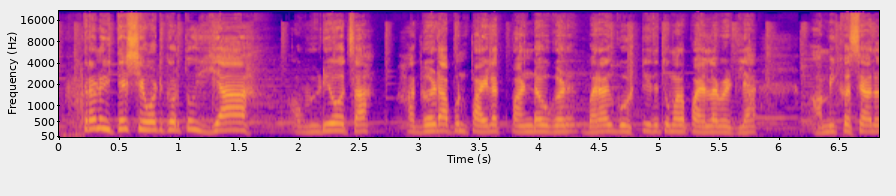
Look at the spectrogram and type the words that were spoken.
मित्रांनो इथे शेवट करतो या व्हिडिओचा. हा गड आपण पाहिलात पांडवगड बऱ्याच गोष्टी इथे तुम्हाला पाहायला भेटल्या. आम्ही कसे आलो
